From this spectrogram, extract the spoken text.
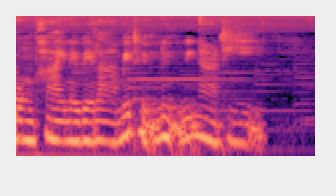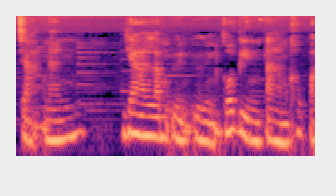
ลงภายในเวลาไม่ถึงหนึ่งวินาที จากนั้นยานลำอื่นๆ ก็บินตามเข้าไป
